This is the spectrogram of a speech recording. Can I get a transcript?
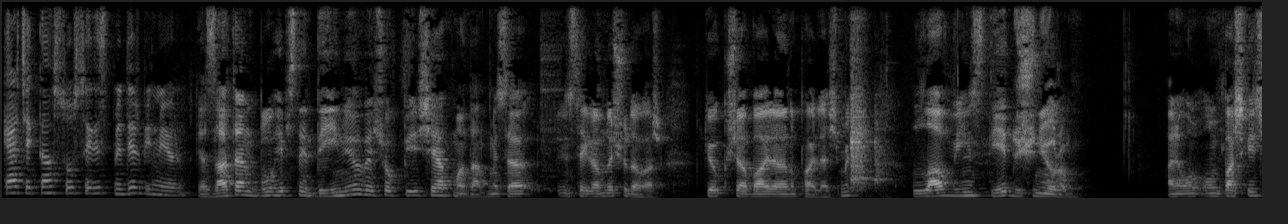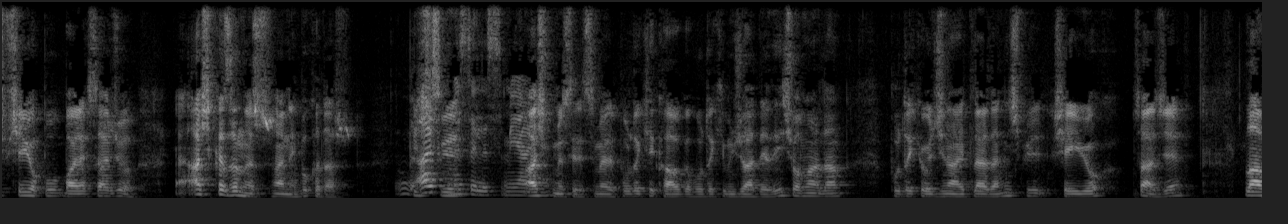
gerçekten sosyalist midir bilmiyorum. Ya zaten bu hepsine değiniyor ve çok bir şey yapmadan. Mesela Instagram'da şu da var. Gökkuşağı bayrağını paylaşmış. Love wins diye düşünüyorum. Hani onun başka hiçbir şey yok. Bu bayrak sadece o. Yani aşk kazanır hani bu kadar. Aşk Hiçbir- meselesi mi yani? Aşk meselesi mi? Evet. Buradaki kavga, buradaki mücadele hiç onlardan, buradaki o cinayetlerden hiçbir şey yok. Sadece Love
